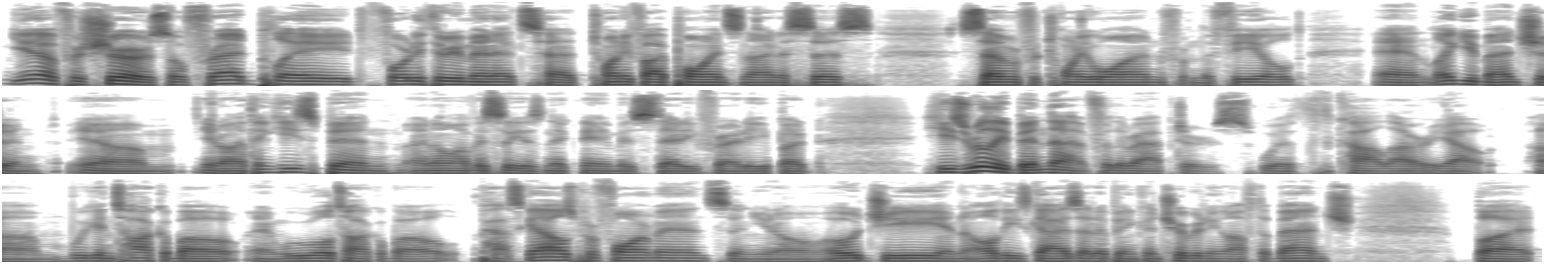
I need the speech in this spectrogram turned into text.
Yeah, for sure. So Fred played 43 minutes, had 25 points, nine assists, seven for 21 from the field. And like you mentioned, um, you know, I think he's been. I know obviously his nickname is Steady Freddy, but he's really been that for the Raptors with Kyle Lowry out. Um, we can talk about, and we will talk about Pascal's performance and, you know, OG and all these guys that have been contributing off the bench. But,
